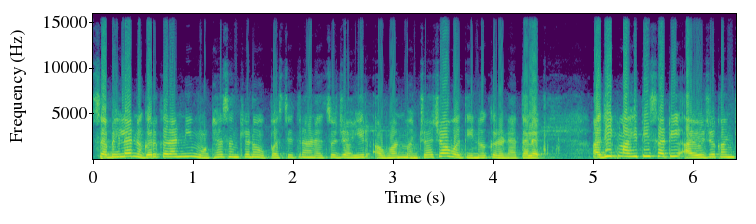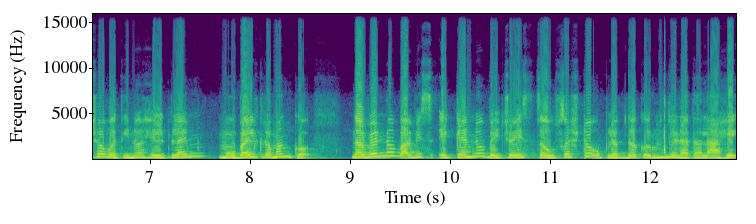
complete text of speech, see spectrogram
सभेला नगरकरांनी मोठ्या संख्येनं उपस्थित राहण्याचं जाहीर आव्हान मंचाच्या वतीनं करण्यात आलंय. अधिक माहितीसाठी आयोजकांच्या वतीनं हेल्पलाईन मोबाईल क्रमांक नव्याण्णव बावीस एक्क्याण्णव बेचाळीस चौसष्ट उपलब्ध करून देण्यात आला आहे.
